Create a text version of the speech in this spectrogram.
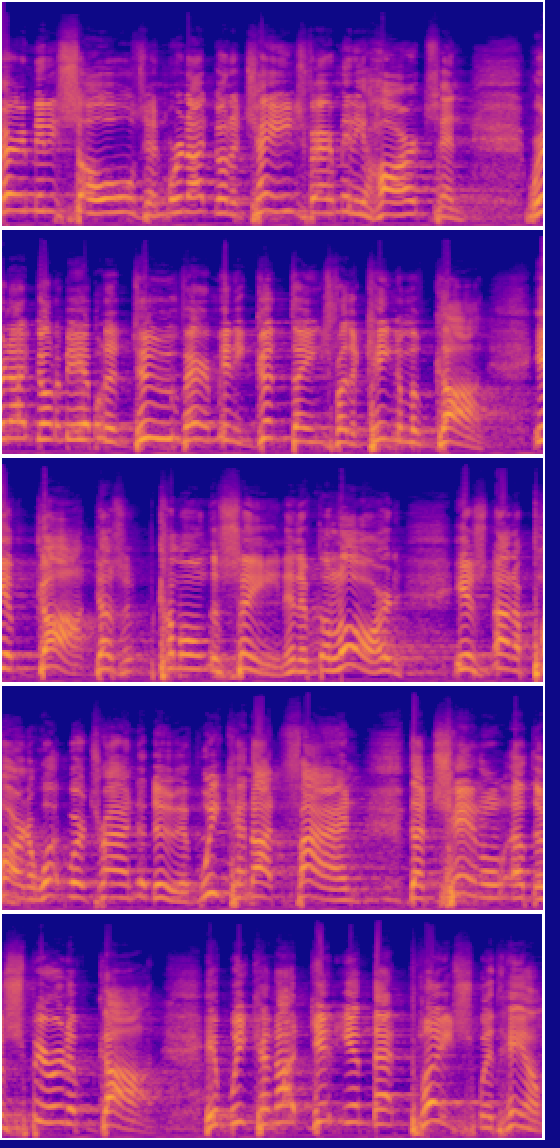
very many souls, and we're not going to change very many hearts, and we're not going to be able to do very many good things for the kingdom of God if God doesn't come on the scene and if the Lord is not a part of what we're trying to do. If we cannot find the channel of the Spirit of God, if we cannot get in that place with Him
